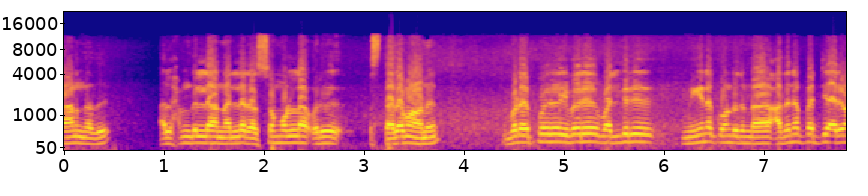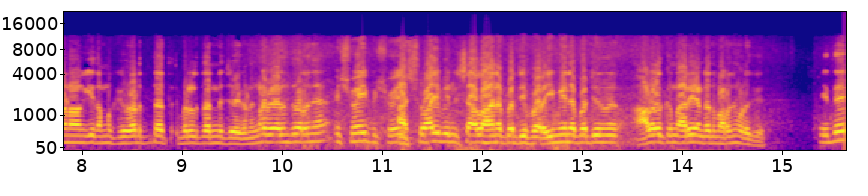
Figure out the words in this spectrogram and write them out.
കാണുന്നത്. അലഹമില്ല നല്ല രസമുള്ള ഒരു സ്ഥലമാണ്. ഇവിടെ ഇപ്പോൾ ഇവർ വലിയൊരു മീനെ കൊണ്ടുവന്നിട്ടുണ്ട്. അതിനെപ്പറ്റി അറിയണമെങ്കിൽ നമുക്ക് ഇവിടുത്തെ ഇവിടെ തന്നെ ചോദിക്കണം. നിങ്ങളുടെ പേരെന്ത് പറഞ്ഞ? ഷുവൈബ് ഷുവൈബ് ബിൻഷാൽ ഇൻഷാല്ല അതിനെ പറ്റി പറ. ഈ മീനെ പറ്റി ആളുകൾക്ക് അറിയണ്ടെന്ന് പറഞ്ഞു കൊടുക്ക്. ഇത്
